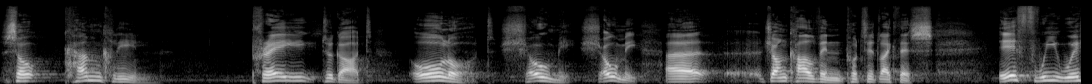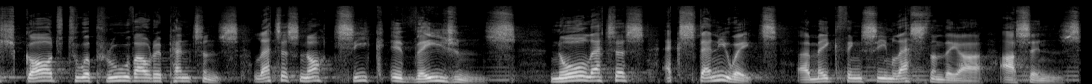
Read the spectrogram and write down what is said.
So come clean. Pray to God. Oh Lord, show me, show me. Uh, John Calvin puts it like this If we wish God to approve our repentance, let us not seek evasions nor let us extenuate, uh, make things seem less than they are, our sins,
